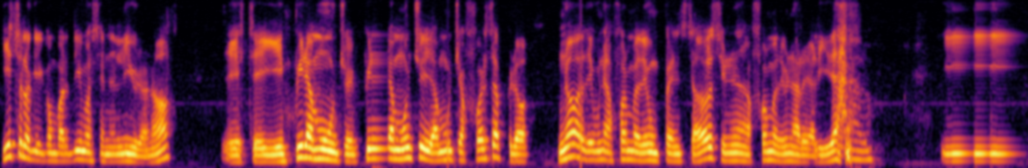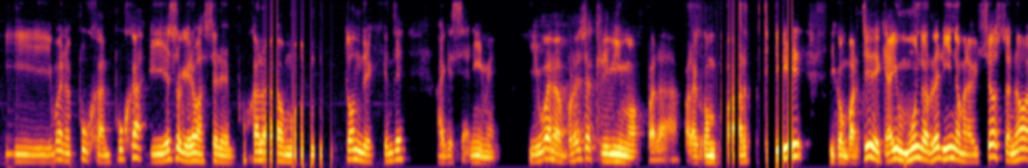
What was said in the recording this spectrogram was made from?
Y eso es lo que compartimos en el libro, ¿no? Este, y inspira mucho, inspira mucho y da mucha fuerza, pero no de una forma de un pensador, sino de una forma de una realidad. Y, y, bueno, empuja, empuja, y eso queremos hacer, empujar a un montón de gente a que se anime. Y bueno, por eso escribimos, para, compartir y compartir de que hay un mundo re lindo, maravilloso, no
